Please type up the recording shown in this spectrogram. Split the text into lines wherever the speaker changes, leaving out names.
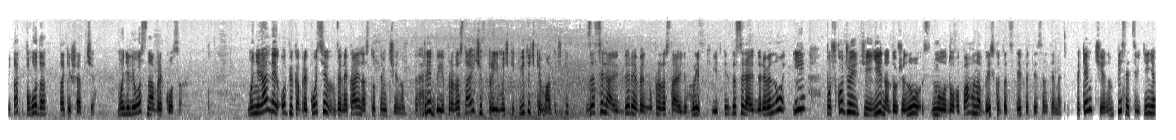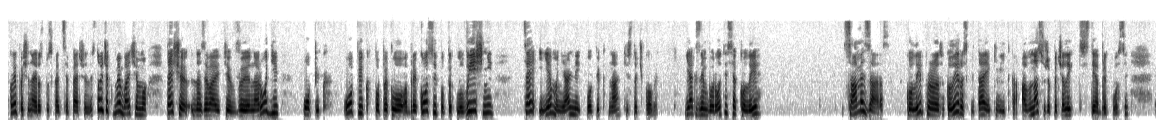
І так погода так і шепче. Моніліоз на абрикосах. Моніляльний опік абрикосів виникає наступним чином: гриби, проростаючи в приймочки, квіточки, маточки, заселяють деревину, проростають глиб квітки, заселяють деревину і пошкоджують її на довжину молодого пагона близько 25 см. Таким чином, після цвітіння, коли починає розпускатися перший листочок, ми бачимо те, що називають в народі опік. Опік, попекло абрикоси, попекло вишні. Це і є маніальний опік на кісточкових. Як з ним боротися, коли саме зараз, коли, коли розквітає квітка, а в нас вже почали цвісти абрикоси,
